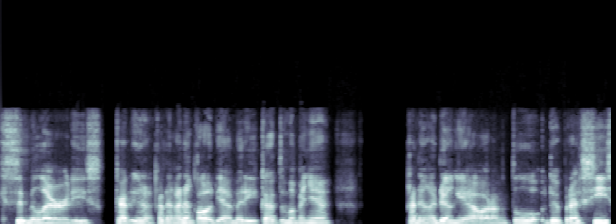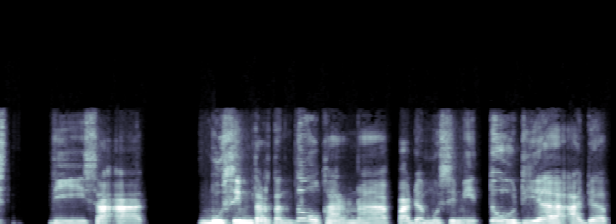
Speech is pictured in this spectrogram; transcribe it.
similarities. Kadang-kadang kalau di Amerika tuh makanya kadang-kadang ya orang tuh depresi di saat musim tertentu karena pada musim itu dia ada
